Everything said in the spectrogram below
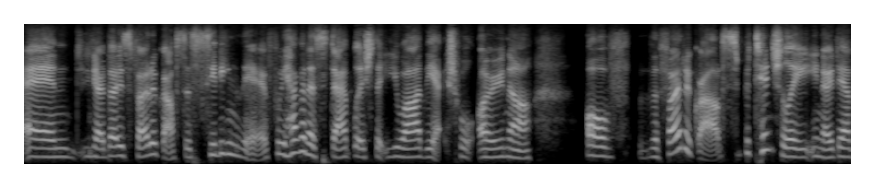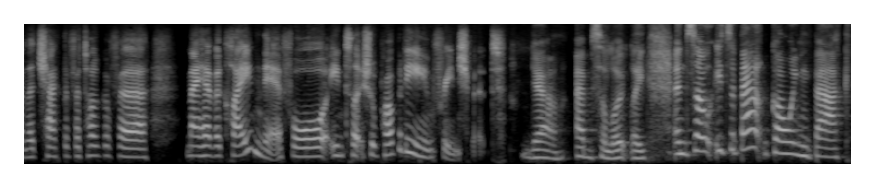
and you know, those photographs are sitting there. If we haven't established that you are the actual actual owner of the photographs potentially you know down the track the photographer may have a claim there for intellectual property infringement. Yeah, absolutely. And so it's about going back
